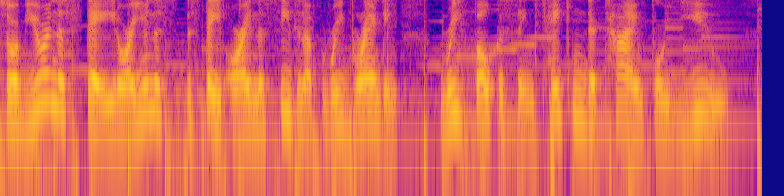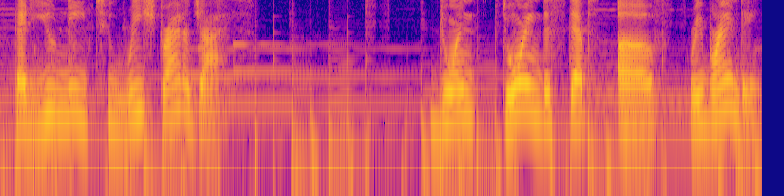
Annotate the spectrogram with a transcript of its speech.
So if you're in the state or you're in the, the state or in the season of rebranding, refocusing, taking the time for you that you need to re-strategize during during the steps of rebranding.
